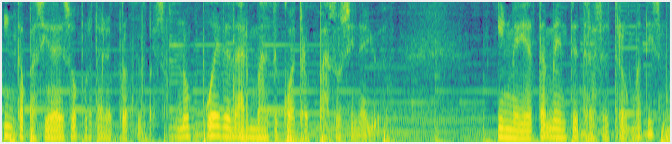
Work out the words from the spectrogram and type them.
Incapacidad de soportar el propio peso. No puede dar más de 4 pasos sin ayuda. Inmediatamente tras el traumatismo.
